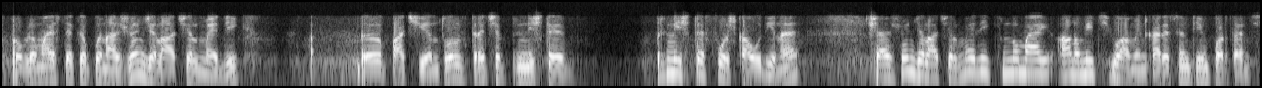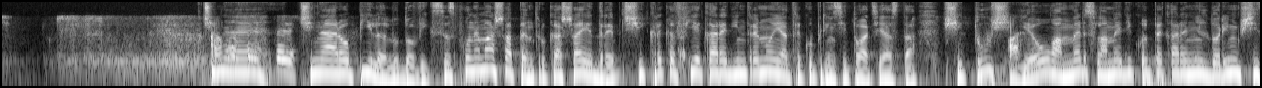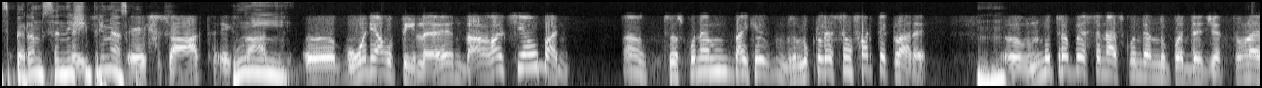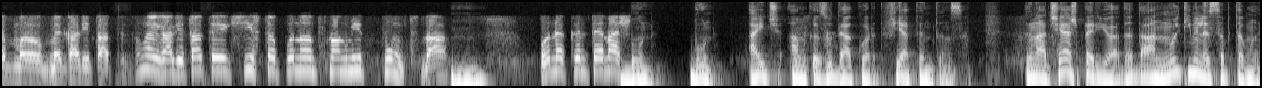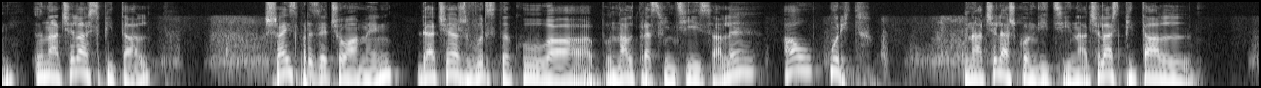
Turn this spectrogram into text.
Problema este că până ajunge la acel medic, uh, pacientul trece prin niște, prin niște fulgi caudine și ajunge la acel medic numai anumiți oameni care sunt importanți. Cine, cine are o pilă, Ludovic? Să spunem așa, pentru că așa e drept și cred că fiecare dintre noi a trecut prin situația asta. Și tu și A. eu am mers la medicul pe care ni-l dorim și sperăm să ne și primească. Exact, exact. Unii- Uh, unii au pile, dar alții au bani. Da, să spunem, adică lucrurile sunt foarte clare. Mhm. Uh, Nu trebuie să ne ascundem după deget. Dom'le, mă, egalitate. Dom'le, egalitate există până într-un anumit punct, da? Până când te naști. Bun, bun. Aici am căzut de acord. Fii atent însă. În aceeași perioadă, dar în ultimele săptămâni, în același spital, 16 oameni de aceeași vârstă cu a, în alt preasfinției sale au murit. În aceleași condiții, în același spital,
